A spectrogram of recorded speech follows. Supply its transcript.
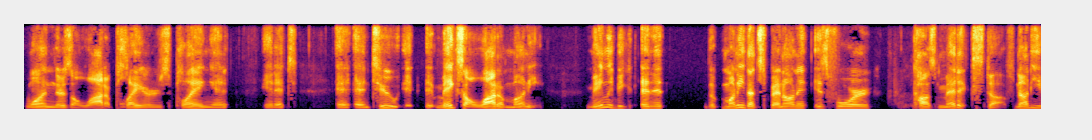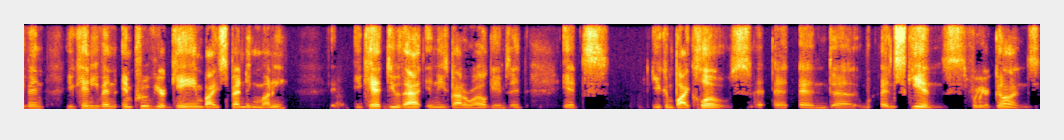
one, there's a lot of players playing it in it, and, and two, it, it makes a lot of money, mainly because and it the money that's spent on it is for cosmetic stuff. Not even you can't even improve your game by spending money you can't do that in these battle royale games. It it's you can buy clothes and and, uh, and skins for your guns.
